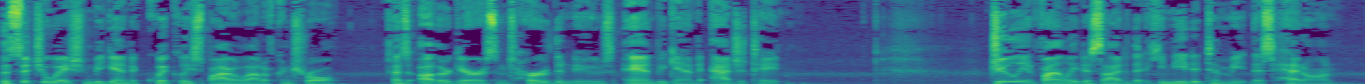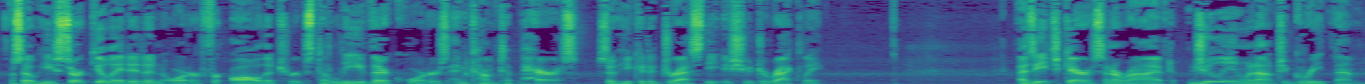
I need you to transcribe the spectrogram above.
The situation began to quickly spiral out of control, as other garrisons heard the news and began to agitate. Julian finally decided that he needed to meet this head-on, so he circulated an order for all the troops to leave their quarters and come to Paris so he could address the issue directly. As each garrison arrived, Julian went out to greet them,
